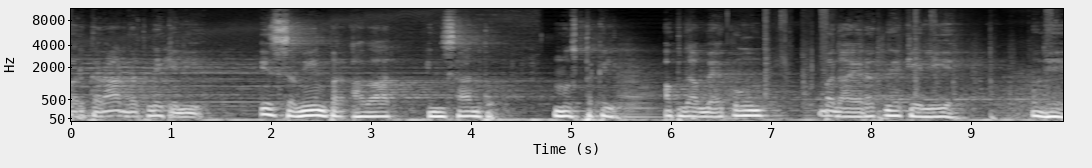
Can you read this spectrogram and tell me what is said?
برقرار رکھنے کے لیے اس زمین پر آباد انسان کو مستقل اپنا محکوم بنائے رکھنے کے لیے انہیں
